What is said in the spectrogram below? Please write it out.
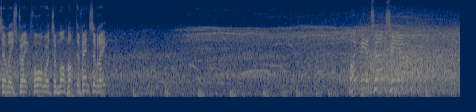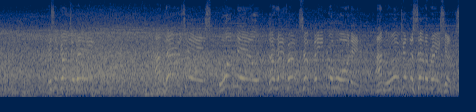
relatively straightforward to mop up defensively. Might be a chance here. Is it going to be? And there it is, 1-0. Their efforts have been rewarded. And look at the celebrations.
